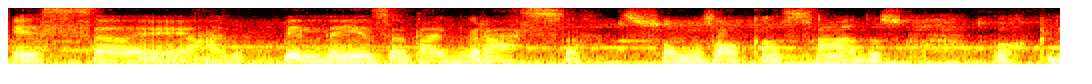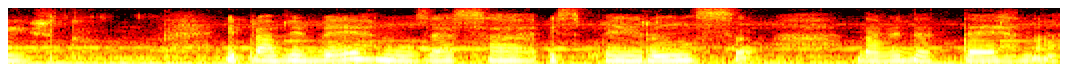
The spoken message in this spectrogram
Essa é a beleza da graça. Somos alcançados por Cristo. E para vivermos essa esperança da vida eterna,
